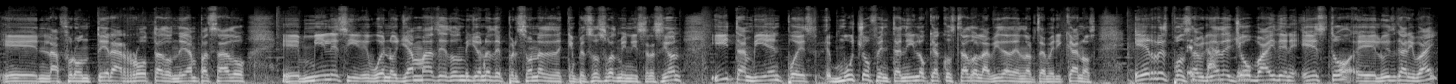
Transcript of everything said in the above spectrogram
en la frontera rota donde han pasado eh, miles y bueno, ya más de dos millones de personas desde que empezó su administración y también pues mucho fentanilo que ha costado la vida de norteamericanos. ¿Es responsabilidad de Joe Biden esto, eh, Luis Garibay?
